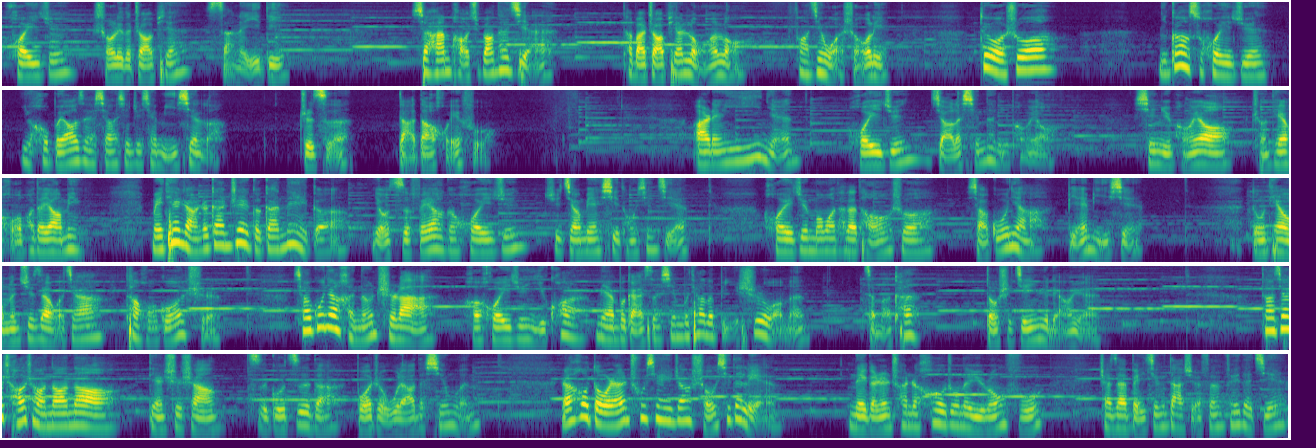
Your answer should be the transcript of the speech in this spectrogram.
霍一军手里的照片散了一地。向涵跑去帮他捡，他把照片拢了拢，放进我手里，对我说：“你告诉霍一军，以后不要再相信这些迷信了。”至此，打道回府。二零一一年，霍一军交了新的女朋友，新女朋友。成天活泼的要命，每天嚷着干这个干那个。有次非要跟霍一军去江边系同心结，霍一军摸摸她的头说：“小姑娘，别迷信。”冬天我们聚在我家烫火锅吃，小姑娘很能吃辣，和霍一军一块儿面不改色心不跳的鄙视我们，怎么看都是金玉良缘。大家吵吵闹闹，电视上自顾自地播着无聊的新闻，然后陡然出现一张熟悉的脸。那个人穿着厚重的羽绒服，站在北京大雪纷飞的街。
